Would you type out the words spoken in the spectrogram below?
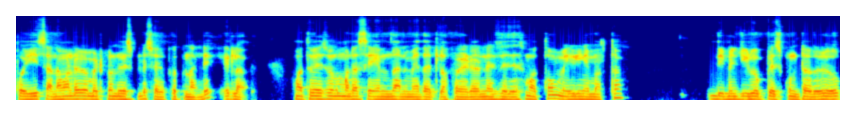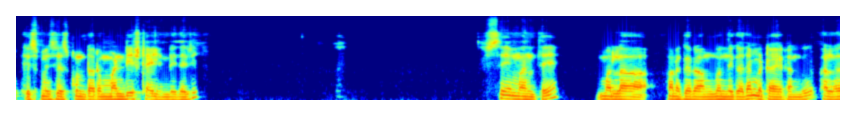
పొయ్యి సన్నమండగా పెట్టుకొని వేసుకుంటే సరిపోతుందండి. ఇట్లా మొత్తం వేసుకుని మళ్ళీ సేమ్ దాని మీద ఇట్లా ఫ్రైడ్ ఆనియన్స్ వేసేసి మొత్తం మిగిలిన మొత్తం దీని మీద జీడిపప్పు వేసుకుంటారు కిస్మిస్ వేసుకుంటారు మండీ స్టైల్ అండి ఇది. సేమ్ అంతే. మళ్ళా మనకి రంగు ఉంది కదా మిఠాయి రంగు అలా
